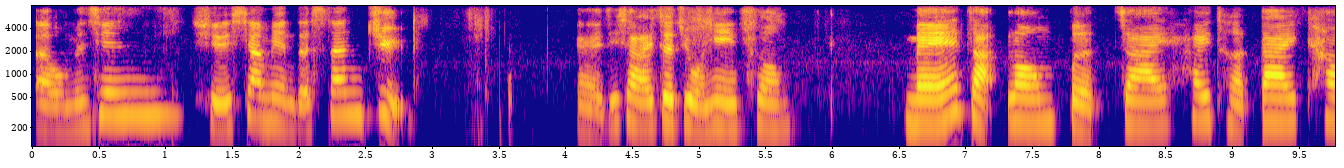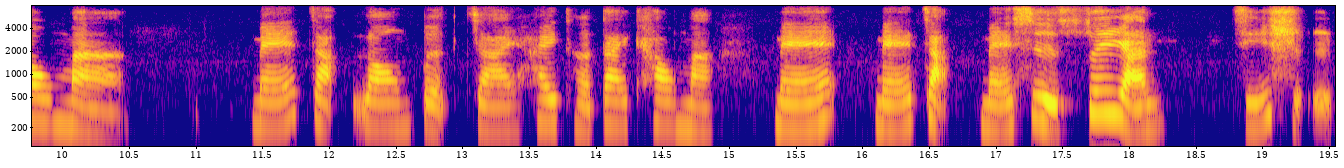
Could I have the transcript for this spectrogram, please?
呃，我们先学下面的三句。哎，接下来这句我念一次哦。 แม้จะลองเปิดใจให้เธอได้เข้ามา แม้จะลองเปิดใจให้เธอได้เข้ามา แม้แม้จะแม้是虽然即使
